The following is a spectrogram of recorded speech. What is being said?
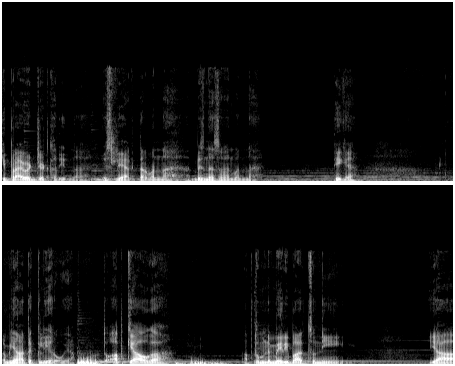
कि प्राइवेट जेट खरीदना है, इसलिए एक्टर बनना है बिजनेसमैन बनना है। ठीक है? अब यहाँ तक क्लियर हो गया। तो अब क्या होगा? अब तुमने मेरी बात सुनी या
